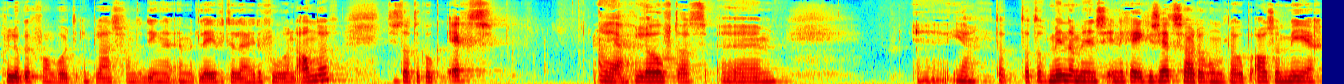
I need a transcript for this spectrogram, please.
gelukkig van word in plaats van de dingen en het leven te leiden voor een ander. Dus dat ik ook echt nou ja, geloof dat, uh, uh, ja, dat, dat er minder mensen in de GGZ zouden rondlopen als er meer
